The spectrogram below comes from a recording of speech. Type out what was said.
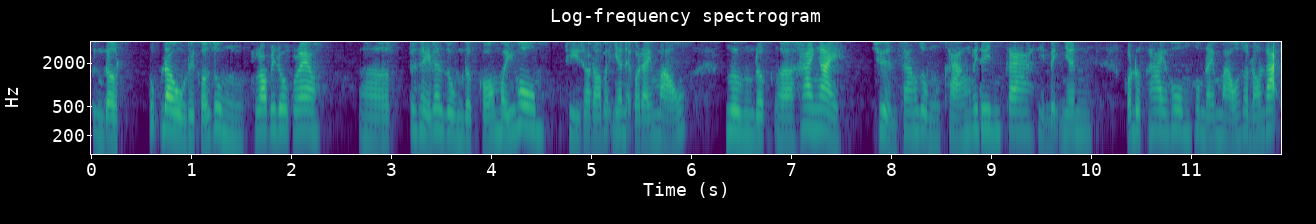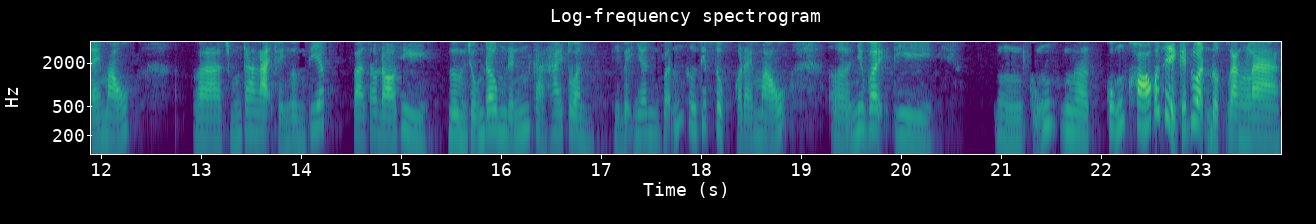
từng đợt. Lúc đầu thì có dùng clopidogrel. uh, tôi thấy là dùng được có mấy hôm thì sau đó bệnh nhân lại có đáy máu. Ngừng được ờ, hai 2 ngày chuyển sang dùng kháng vitamin K thì bệnh nhân có được hai hôm không đáy máu sau đó lại đáy máu và chúng ta lại phải ngừng tiếp. Và sau đó thì ngừng chống đông đến cả hai tuần thì bệnh nhân vẫn cứ tiếp tục có đáy máu. Ờ, như vậy thì cũng ờ, cũng khó có thể kết luận được rằng là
